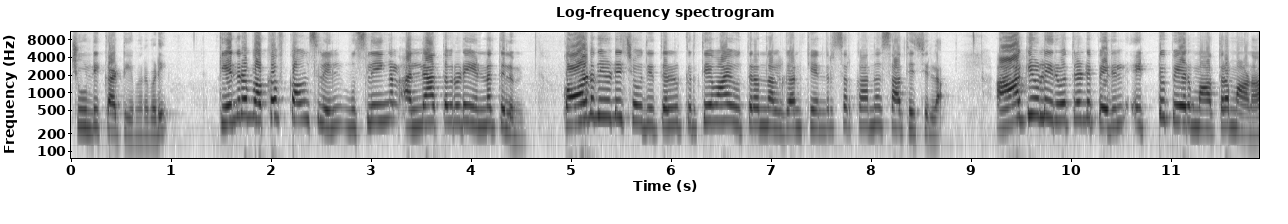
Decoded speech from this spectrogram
ചൂണ്ടിക്കാട്ടിയ മറുപടി. കേന്ദ്ര വഖഫ് കൗൺസിലിൽ മുസ്ലിങ്ങൾ അല്ലാത്തവരുടെ എണ്ണത്തിലും കോടതിയുടെ ചോദ്യത്തിൽ കൃത്യമായ ഉത്തരം നൽകാൻ കേന്ദ്ര സർക്കാരിന് സാധിച്ചില്ല. ആകെയുള്ള ഇരുപത്തിരണ്ട് പേരിൽ എട്ടു പേർ മാത്രമാണ്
